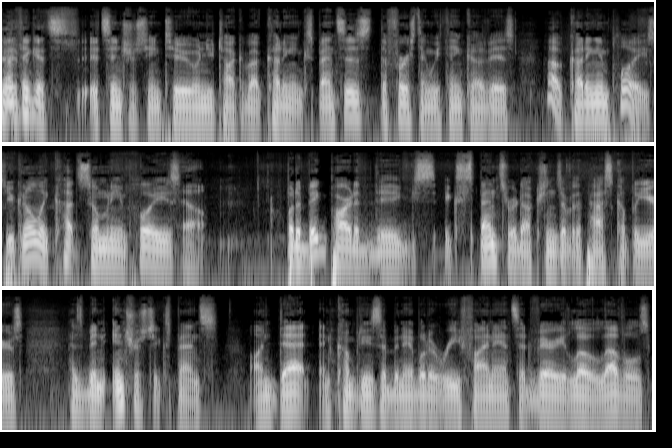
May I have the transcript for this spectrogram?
I think it's it's interesting too when you talk about cutting expenses. The first thing we think of is oh, cutting employees. You can only cut so many employees. So, But a big part of the ex- expense reductions over the past couple of years has been interest expense on debt, and companies have been able to refinance at very low levels.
